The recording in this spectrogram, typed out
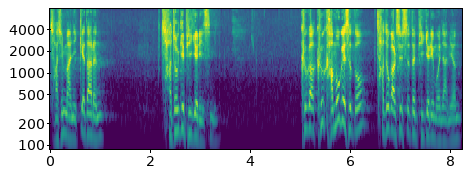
자신만이 깨달은 자족의 비결이 있습니다. 그가 그 감옥에서도 자족할 수 있었던 비결이 뭐냐면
